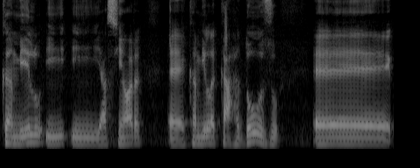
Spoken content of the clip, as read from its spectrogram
Camilo e, e a senhora é, Camila Cardoso, é,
